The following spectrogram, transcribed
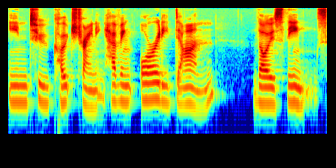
into coach training, having already done those things.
